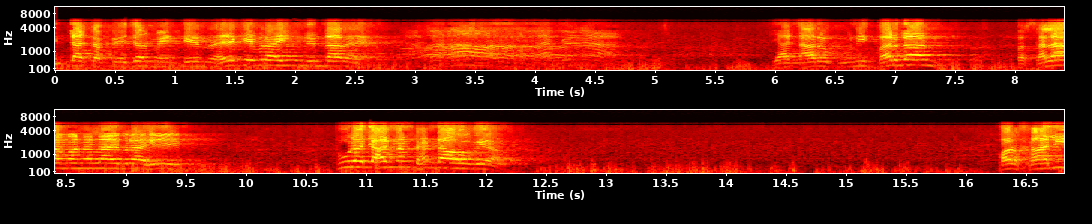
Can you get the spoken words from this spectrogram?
इतना टेम्परेचर मेंटेन रहे कि इब्राहिम ज़िंदा रहे। या नारो कूनी बरदन, पर सलाम अला इब्राहिम। पूरा जहन्नम ठंडा हो गया। और खाली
